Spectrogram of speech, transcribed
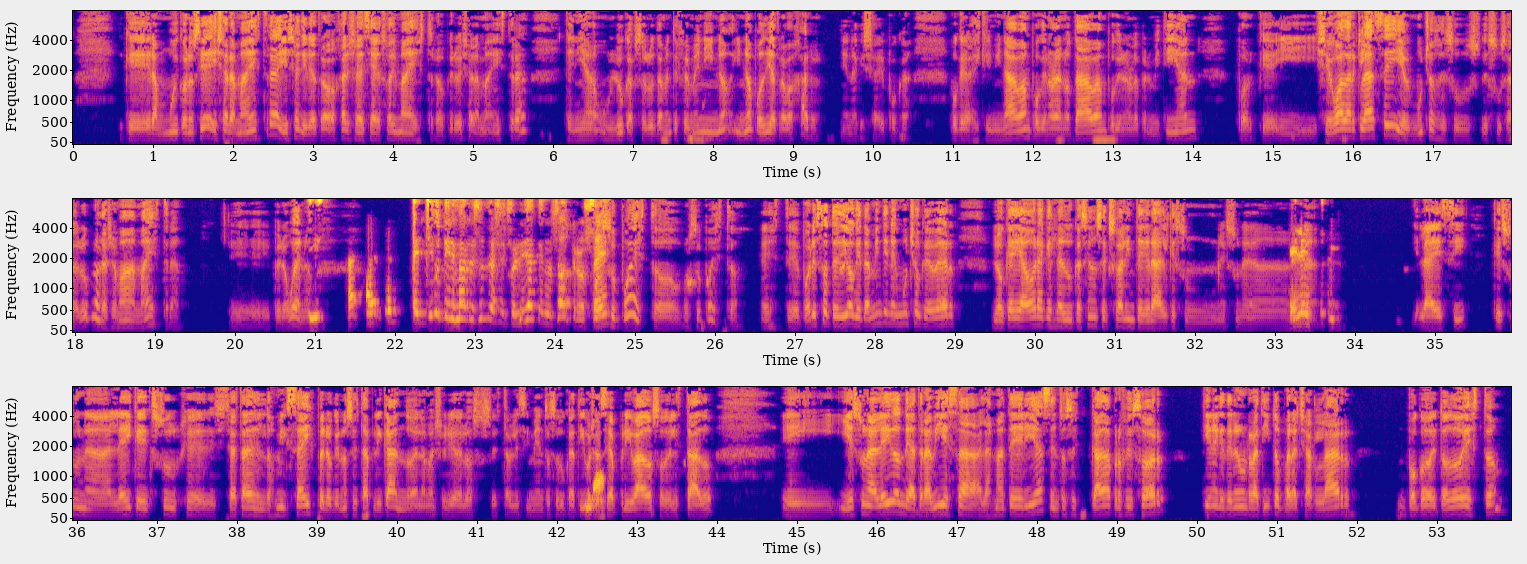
que era muy conocida, ella era maestra y ella quería trabajar, ella decía que soy maestro, pero ella era maestra, tenía un look absolutamente femenino y no podía trabajar en aquella época, porque la discriminaban, porque no la notaban, porque no la permitían, porque y llegó a dar clase y muchos de sus de sus alumnos la llamaban maestra. Eh, pero bueno, el chico tiene más resuelta la sexualidad que nosotros, ¿eh? Por supuesto, por supuesto. Este, por eso te digo que también tiene mucho que ver lo que hay ahora que es la educación sexual integral, que es un es una, la ESI, que es una ley que surge ya está desde el 2006, pero que no se está aplicando en la mayoría de los establecimientos educativos, ya sea privados o del Estado. Y es una ley donde atraviesa las materias, entonces cada profesor tiene que tener un ratito para charlar un poco de todo esto,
